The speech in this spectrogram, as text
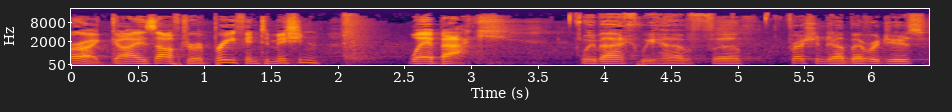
All right, guys, after a brief intermission, we're back. We're back. We have uh, freshened our beverages.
